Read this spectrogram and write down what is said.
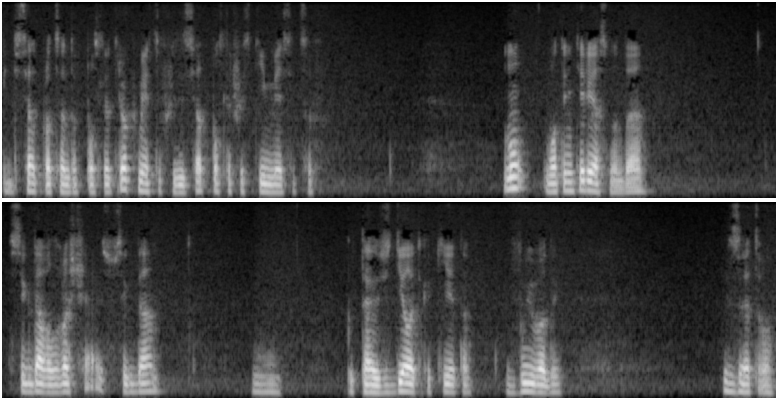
50% после 3 месяцев, 60% после 6 месяцев. Ну, вот интересно, да? Всегда возвращаюсь, всегда пытаюсь сделать какие-то выводы из этого.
